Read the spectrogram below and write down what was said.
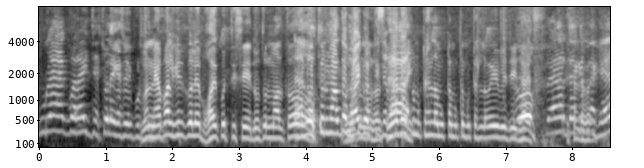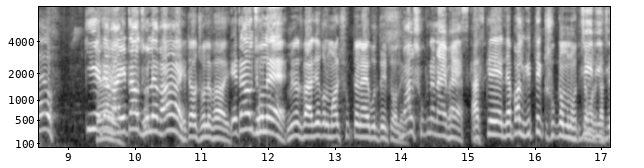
পুরো একবার এই যে চলে গেছে ওই পুরো মানে নেপাল গির করে ভয় করতেছে নতুন মাল তো। হ্যাঁ, নতুন মাল তো ভয় করতেছে হ্যাঁ, ভাই। মুখটা মুখটা মুখটা মুখটা এই যে- এই যে- উফ, আর দেখেন না কে এটা হ্যাঁ। ভাই? এটাও ঝোলে ভাই। এটাও চলে ভাই। এটাও ঝোলে। মিনাজ ভাই আজকে মাল শুকনা নাই বলতেই চলে। মাল শুকনা নাই ভাই আজকে। আজকে নেপাল গিটটা একটু শুকনো মনে হচ্ছে আমার কাছে।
